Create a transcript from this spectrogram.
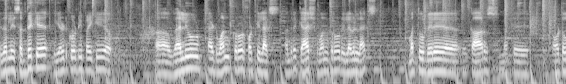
ಇದರಲ್ಲಿ ಸದ್ಯಕ್ಕೆ ಎರಡು ಕೋಟಿ ಪೈಕಿ value at one crore forty lakhs, ಅಂದರೆ cash one crore eleven lakhs, ಮತ್ತು ಬೇರೆ ಕಾರ್ಸ್ ಮತ್ತು ಆಟೋ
